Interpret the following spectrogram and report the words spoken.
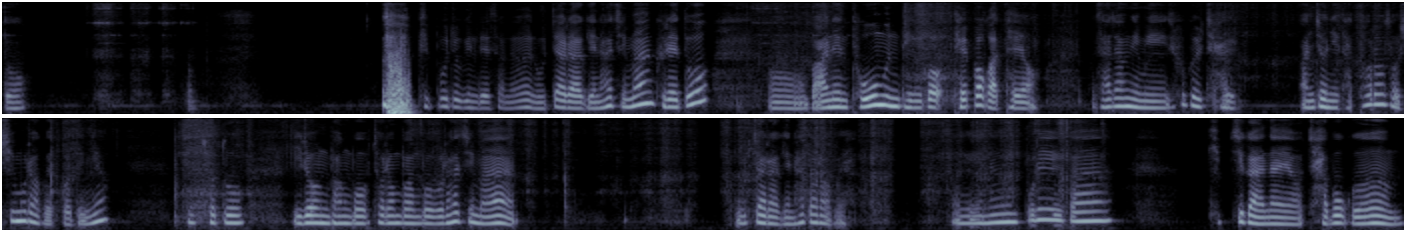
또 빛부족인 데서는 우짤하긴 하지만 그래도 어, 많은 도움은 될것 같아요. 사장님이 흙을 잘 완전히 다 털어서 심으라고 했거든요. 저도 이런 방법 저런 방법을 하지만 우짤하긴 하더라고요. 얘는 뿌리가 깊지가 않아요. 자복음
